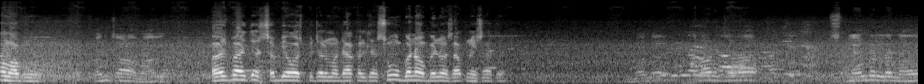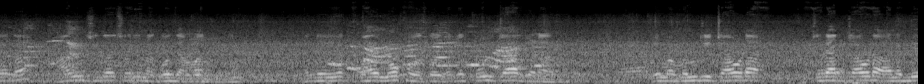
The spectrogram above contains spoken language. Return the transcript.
નામ આપનું? પંચાળા ભાવિક હર્ષભાઈ તે સભ્ય હોસ્પિટલમાં દાખલ છે. શું બનાવ બન્યો છે આપની સાથે? મને ત્રણ જણા સ્પ્લેન્ડર લઈને આવ્યા હતા. આવીને સીધા શરીરના ગોદા મારી અને એક ભાઈ નોખો હતો એટલે કુલ ચાર જણા હતા. એમાં મંજી ચાવડા ચિરાગ ચાવડા અને બે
